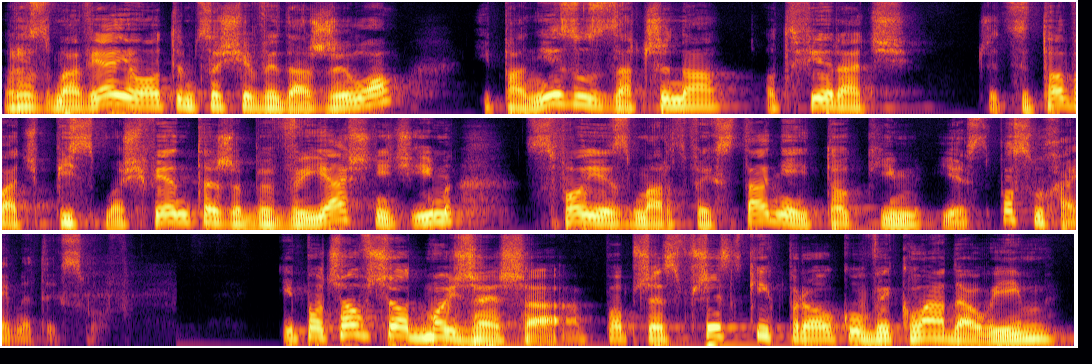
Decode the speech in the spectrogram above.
rozmawiają o tym, co się wydarzyło i Pan Jezus zaczyna otwierać czy cytować Pismo Święte, żeby wyjaśnić im swoje zmartwychwstanie i to, kim jest. Posłuchajmy tych słów. I począwszy od Mojżesza, poprzez wszystkich proroków wykładał im,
